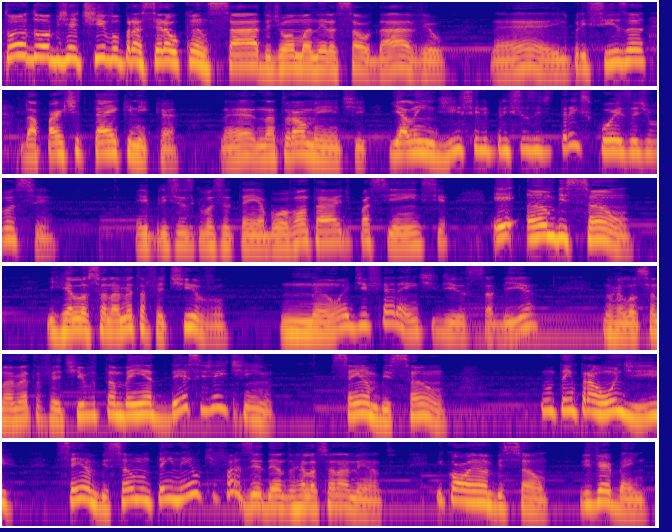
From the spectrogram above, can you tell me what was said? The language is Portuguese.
Todo objetivo para ser alcançado de uma maneira saudável, né, ele precisa da parte técnica, né, naturalmente. E além disso, ele precisa de três coisas de você. Ele precisa que você tenha boa vontade, paciência e ambição. E relacionamento afetivo não é diferente disso, sabia? No relacionamento afetivo também é desse jeitinho. Sem ambição, não tem para onde ir. Sem ambição, não tem nem o que fazer dentro do relacionamento. E qual é a ambição? Viver bem.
